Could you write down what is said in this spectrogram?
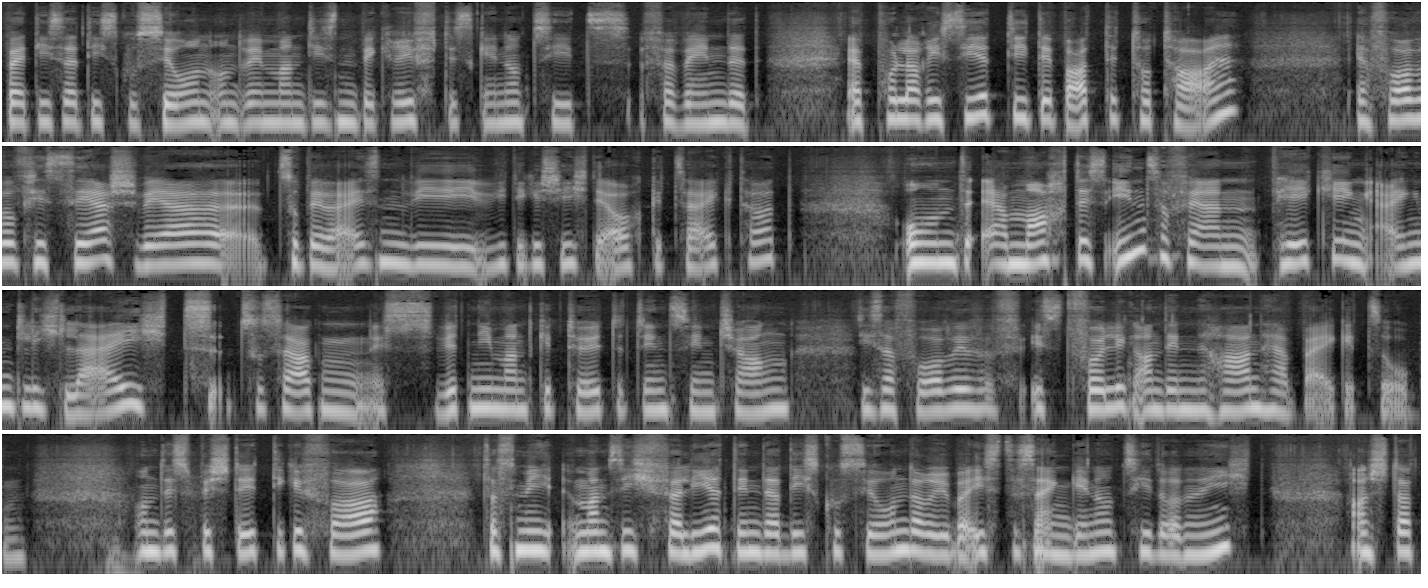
bei dieser Diskussion und wenn man diesen Begriff des Genozids verwendet. Er polarisiert die Debatte total. Der Vorwurf ist sehr schwer zu beweisen, wie, wie die Geschichte auch gezeigt hat. Und er macht es insofern Peking eigentlich leicht zu sagen, es wird niemand getötet in Xinjiang. Dieser Vorwurf ist völlig an den Haaren herbeigezogen. Und es besteht die Gefahr, dass man sich verliert in der Diskussion darüber, ist es ein Genozid oder nicht, anstatt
